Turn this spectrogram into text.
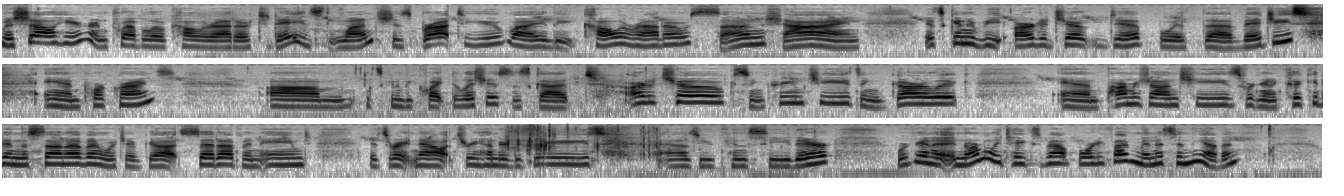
Michelle here in Pueblo, Colorado. Today's lunch is brought to you by the Colorado Sunshine. It's going to be artichoke dip with uh, veggies and pork rinds. Um, it's going to be quite delicious. It's got artichokes and cream cheese and garlic and Parmesan cheese. We're going to cook it in the sun oven, which I've got set up and aimed. It's right now at 300 degrees, as you can see there. We're going to, it normally takes about 45 minutes in the oven.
